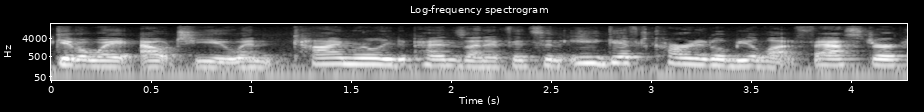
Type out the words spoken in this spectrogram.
giveaway out to you. And time really depends on if it's an e-gift card, it'll be a lot faster.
